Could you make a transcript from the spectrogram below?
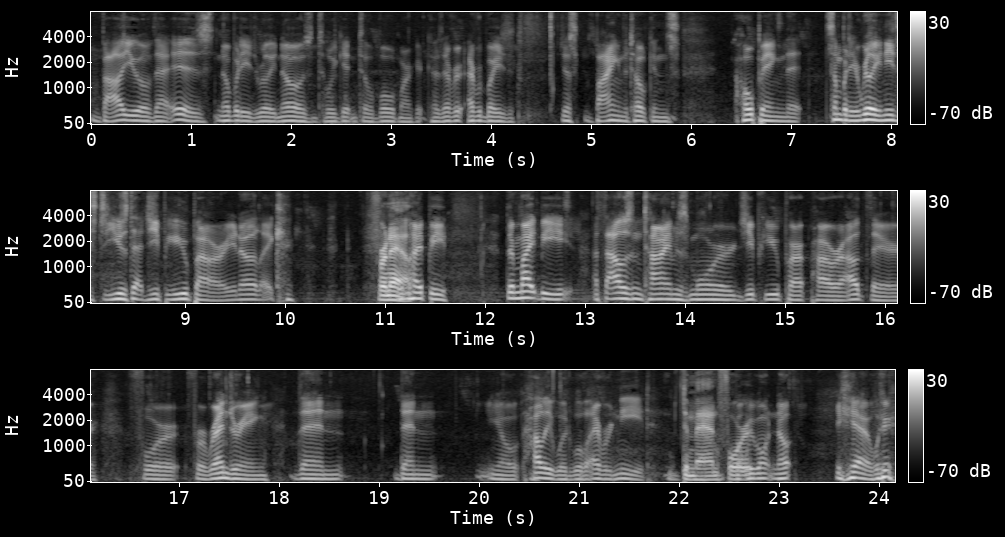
value of that is, nobody really knows until we get into a bull market because every, everybody's just buying the tokens, hoping that somebody really needs to use that GPU power. You know, like For now, there might be there might be a thousand times more GPU par- power out there for for rendering than than you know Hollywood will ever need. demand But for we won't know. Yeah, we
